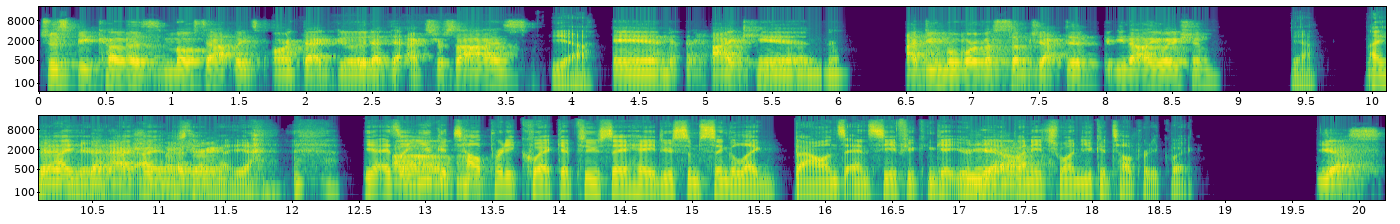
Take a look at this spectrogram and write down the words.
just because most athletes aren't that good at the exercise. Yeah. And I can, I do more of a subjective evaluation. Yeah. I, than- I hear. I, I measuring. that. Yeah. Yeah. It's like you could tell Um, pretty quick if you say, hey, do some single leg bounds and see if you can get your knee up on each one. You could tell pretty quick. Yes.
